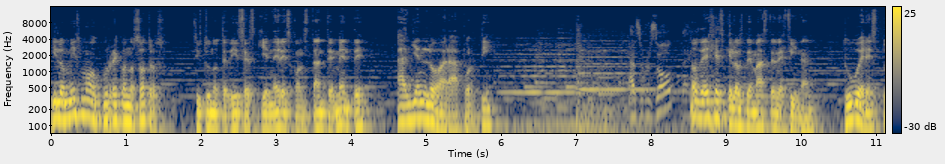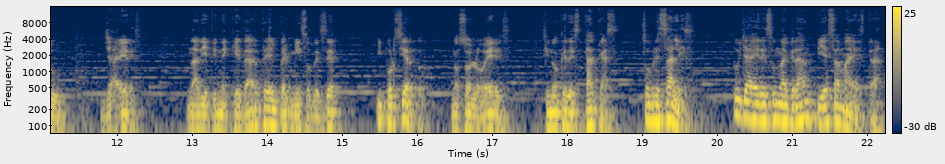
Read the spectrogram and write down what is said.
Y lo mismo ocurre con nosotros. Si tú no te dices quién eres constantemente, alguien lo hará por ti. No dejes que los demás te definan. Tú eres tú. Ya eres. Nadie tiene que darte el permiso de ser. Y por cierto, no solo eres, sino que destacas, sobresales. Tú ya eres una gran pieza maestra,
